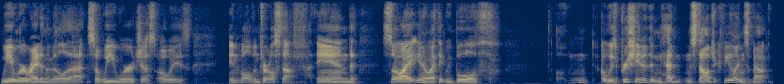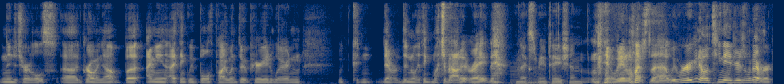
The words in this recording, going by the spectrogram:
we were right in the middle of that so we were just always involved in turtle stuff and so i you know i think we both always appreciated and had nostalgic feelings about ninja turtles uh, growing up but i mean i think we both probably went through a period where we couldn't never didn't really think much about it right Next mutation. yeah, we didn't watch that. We were, you know, teenagers, whatever.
